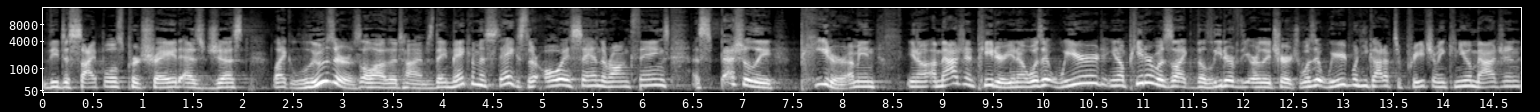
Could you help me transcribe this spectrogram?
the disciples portrayed as just like losers a lot of the times. They make mistakes. They're always saying the wrong things, especially Peter. I mean, you know, imagine Peter, you know, was it weird? You know, Peter was like the leader of the early church. Was it weird when he got up to preach? I mean, can you imagine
